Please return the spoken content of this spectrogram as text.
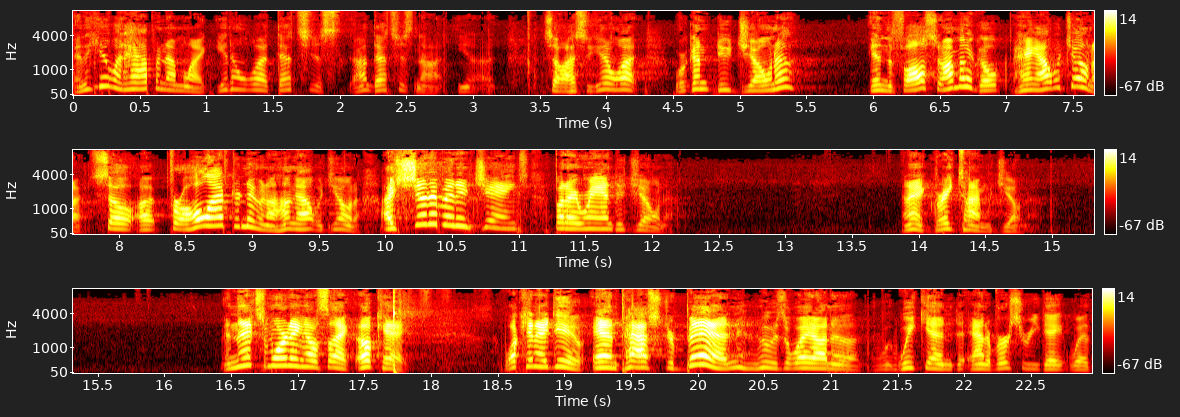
And you know what happened? I'm like, you know what? That's just uh, that's just not. You know. So I said, you know what? We're going to do Jonah in the fall, so I'm going to go hang out with Jonah. So uh, for a whole afternoon, I hung out with Jonah. I should have been in James, but I ran to Jonah, and I had a great time with Jonah. And next morning, I was like, okay, what can I do? And Pastor Ben, who was away on a weekend anniversary date with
